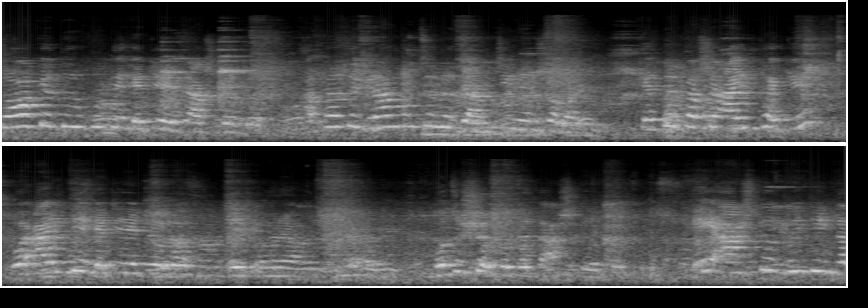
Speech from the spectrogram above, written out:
চকে দুর্গতে হেঁটে হেঁটে আসতে হতো। আপনারা তো গ্রাম অঞ্চলে যান, চিনেন সবাই। ক্ষেতের পাশে আইল থাকে, ওই আইল দিয়ে হেঁটে হেঁটে হলো মানে বছর পর্যন্ত আসতে হতো। এই আসতেও দুই তিনটা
